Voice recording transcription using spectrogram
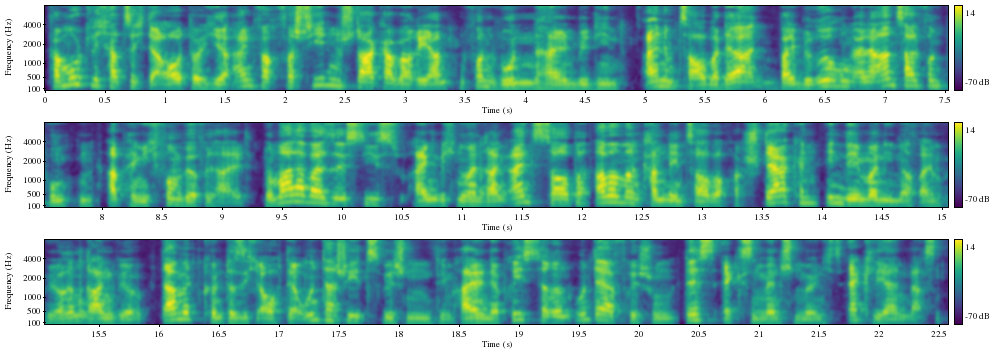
Vermutlich hat sich der Autor hier einfach verschieden starker Varianten Varianten von Wundenheilen bedient, einem Zauber, der bei Berührung eine Anzahl von Punkten abhängig vom Würfel heilt. Normalerweise ist dies eigentlich nur ein Rang 1 Zauber, aber man kann den Zauber verstärken, indem man ihn auf einem höheren Rang wirkt. Damit könnte sich auch der Unterschied zwischen dem Heilen der Priesterin und der Erfrischung des Echsenmenschenmönchs erklären lassen.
